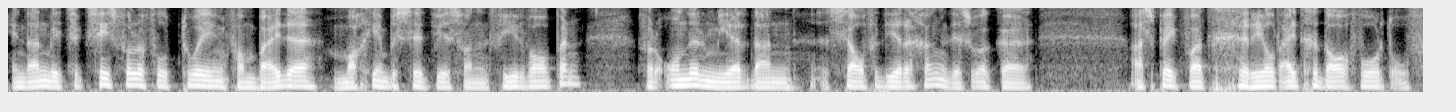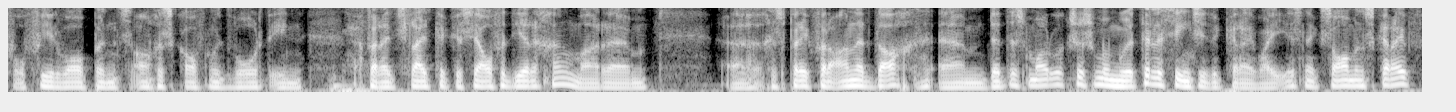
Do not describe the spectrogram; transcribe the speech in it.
en dan met suksesvolle voltooiing van beide mag jy in besit wees van 'n vuurwapen vir onder meer dan selfverdediging. Dis ook 'n aspek wat gereeld uitgedaag word of of vuurwapens aangeskaf moet word en vir uitsluitlike selfverdediging, maar ehm um, 'n uh, gesprek vir 'n ander dag. Ehm um, dit is maar ook soos om 'n motorlisensie te kry waar jy eers 'n eksamen skryf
